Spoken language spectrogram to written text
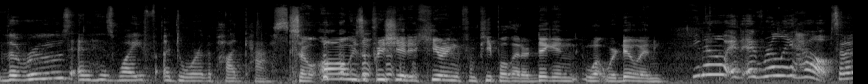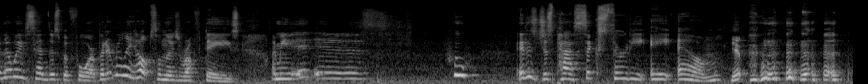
the Ruse and his wife adore the podcast. So always appreciated hearing from people that are digging what we're doing. You know, it, it really helps. And I know we've said this before, but it really helps on those rough days. I mean, it is, whew, it is just past 6.30 a.m. Yep.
